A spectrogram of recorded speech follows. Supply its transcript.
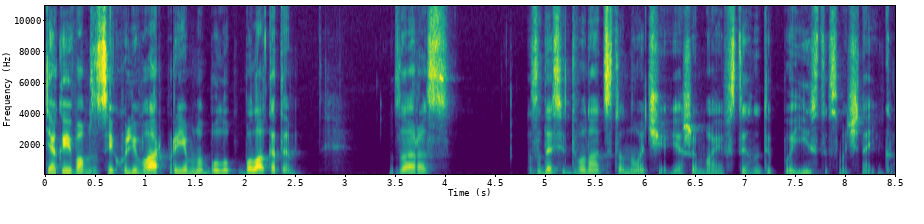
Дякую вам за цей холівар. Приємно було побалакати. Зараз за 10-12 ночі я ще маю встигнути поїсти смачненько.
